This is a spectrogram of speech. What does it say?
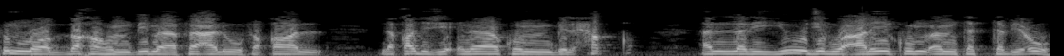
ثم وبخهم بما فعلوا فقال لقد جئناكم بالحق الذي يوجب عليكم أن تتبعوه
